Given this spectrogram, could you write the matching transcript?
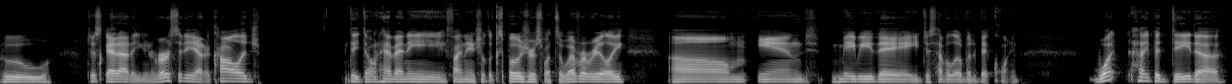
who just got out of university, out of college. They don't have any financial exposures whatsoever, really. Um, and maybe they just have a little bit of Bitcoin. What type of data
